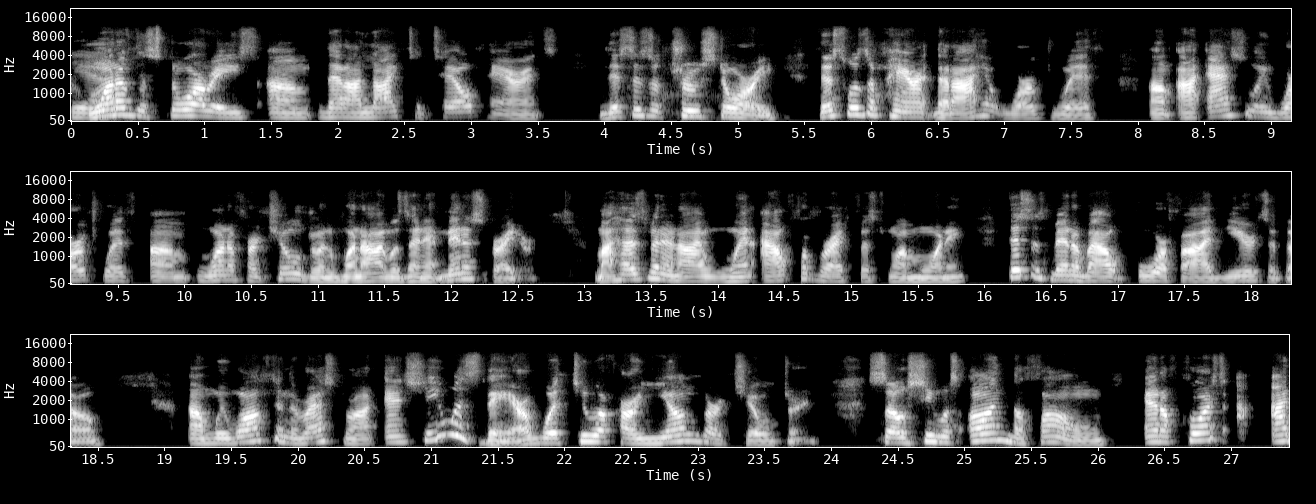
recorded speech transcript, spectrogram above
Yeah. One of the stories um, that I like to tell parents, this is a true story. This was a parent that I had worked with. Um, I actually worked with um, one of her children when I was an administrator. My husband and I went out for breakfast one morning. This has been about four or five years ago. Um, we walked in the restaurant and she was there with two of her younger children. So she was on the phone. And of course, I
